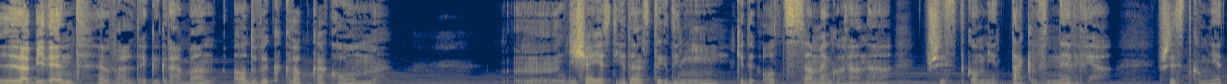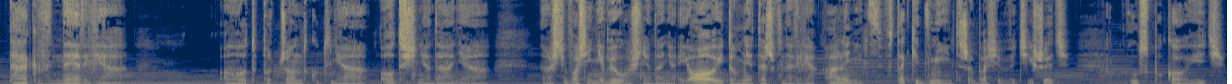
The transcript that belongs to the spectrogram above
Labirynt Waldek Graban odwyk.com mm, Dzisiaj jest jeden z tych dni, kiedy od samego rana wszystko mnie tak wnerwia. Wszystko mnie tak wnerwia. Od początku dnia, od śniadania. Właśnie, właśnie nie było śniadania. I oj, to mnie też wnerwia. Ale nic, w takie dni trzeba się wyciszyć, uspokoić.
